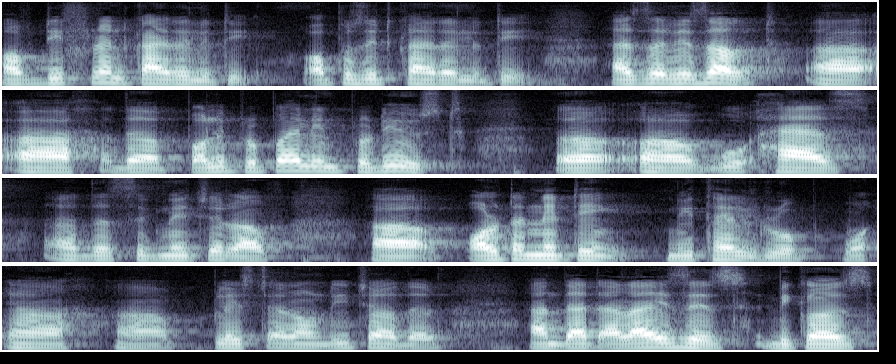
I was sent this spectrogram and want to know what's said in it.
of different chirality opposite chirality. As a result uh, uh, the polypropylene produced uh, has the signature of alternating methyl group placed around each other and that arises because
